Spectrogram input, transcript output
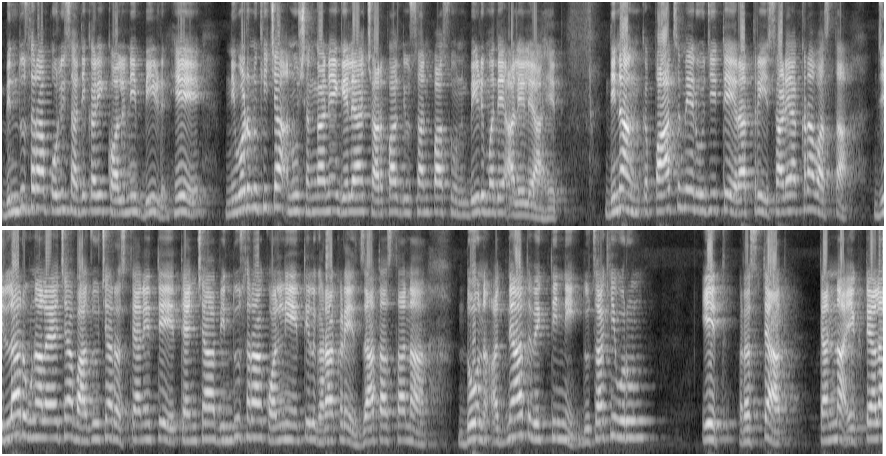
बिंदुसरा पोलीस अधिकारी कॉलनी बीड हे निवडणुकीच्या अनुषंगाने गेल्या चार पाच दिवसांपासून बीडमध्ये आलेले आहेत. दिनांक पाच मे रोजी ते रात्री साडे अकरा वाजता जिल्हा रुग्णालयाच्या बाजूच्या रस्त्याने ते त्यांच्या बिंदुसरा कॉलनी येथील घराकडे जात असताना दोन अज्ञात व्यक्तींनी दुचाकीवरून येत रस्त्यात त्यांना एकट्याला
